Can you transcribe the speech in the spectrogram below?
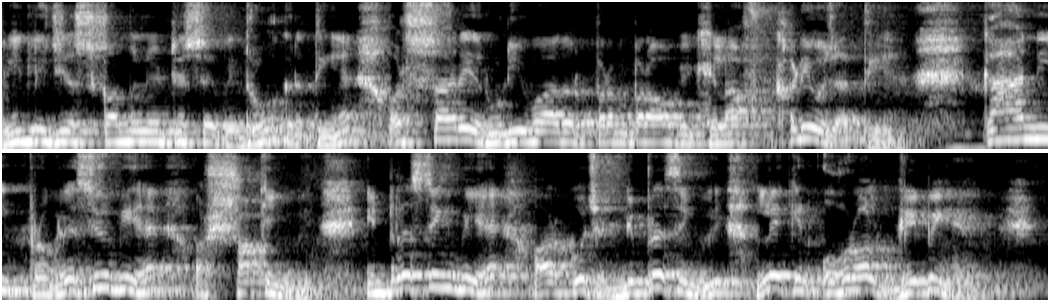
रिलीजियस कम्युनिटी से विद्रोह करती हैं और सारे रूढ़ीवाद और परंपराओं के खिलाफ खड़ी हो जाती हैं। कहानी प्रोग्रेसिव भी है और शॉकिंग भी। इंटरेस्टिंग भी है और कुछ डिप्रेसिंग भी, लेकिन ओवरऑल ग्रिपिंग है।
